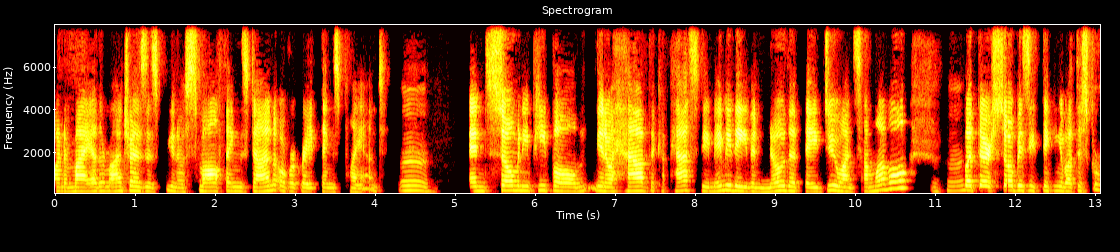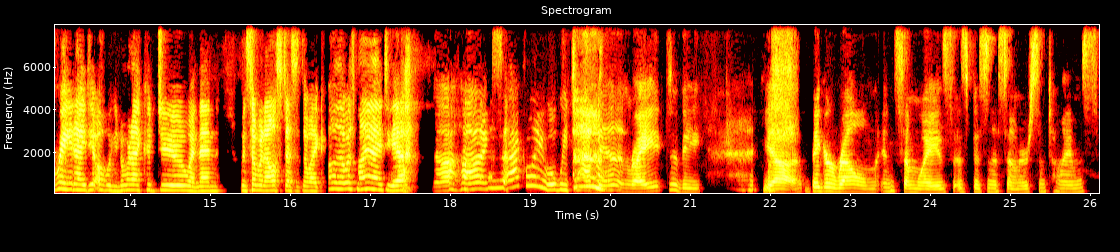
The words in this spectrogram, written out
one of my other mantras is you know small things done over great things planned Mm. and so many people you know have the capacity maybe they even know that they do on some level Mhm. but they're so busy thinking about this great idea oh well, you know what i could do and then when someone else does it they're like oh that was my idea Uh-huh, exactly. Well, we tap in, right, to the yeah, bigger realm in some ways as business owners sometimes.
